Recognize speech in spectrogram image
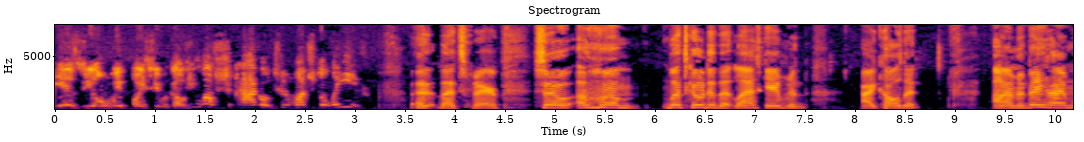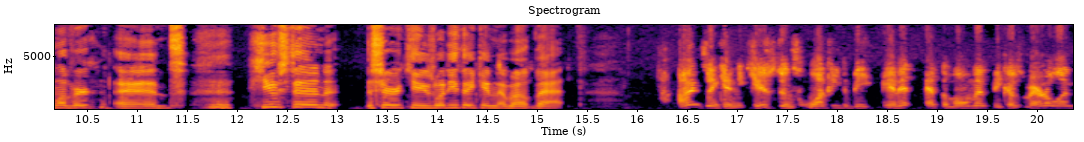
is the only place he would go. He loves Chicago too much to leave. That's fair. So, um, let's go to that last game, and I called it. I'm a Boeheim lover, and Houston, Syracuse. What are you thinking about that? I'm thinking Houston's lucky to be in it at the moment because Maryland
